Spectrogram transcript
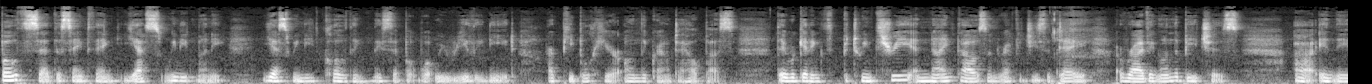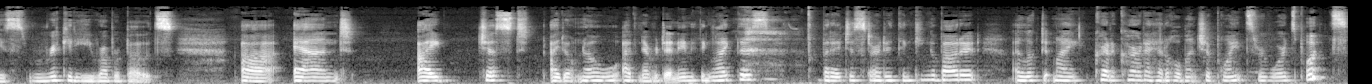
both said the same thing Yes, we need money. Yes, we need clothing. They said, but what we really need are people here on the ground to help us. They were getting between three and 9,000 refugees a day arriving on the beaches uh, in these rickety rubber boats. Uh, and I just, I don't know, I've never done anything like this, but I just started thinking about it. I looked at my credit card, I had a whole bunch of points, rewards points,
